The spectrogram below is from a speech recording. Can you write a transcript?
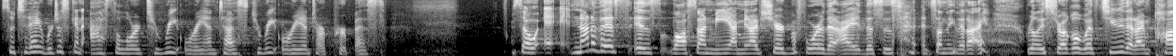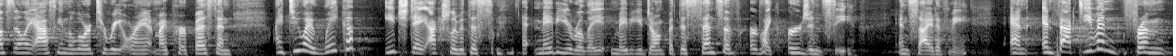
So today, we're just going to ask the Lord to reorient us, to reorient our purpose. So eh, eh, none of this is lost on me. I mean, I've shared before that I this is something that I really struggle with too. That I'm constantly asking the Lord to reorient my purpose, and I do. I wake up each day actually with this eh, maybe you relate maybe you don't but this sense of er, like urgency inside of me and in fact even from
